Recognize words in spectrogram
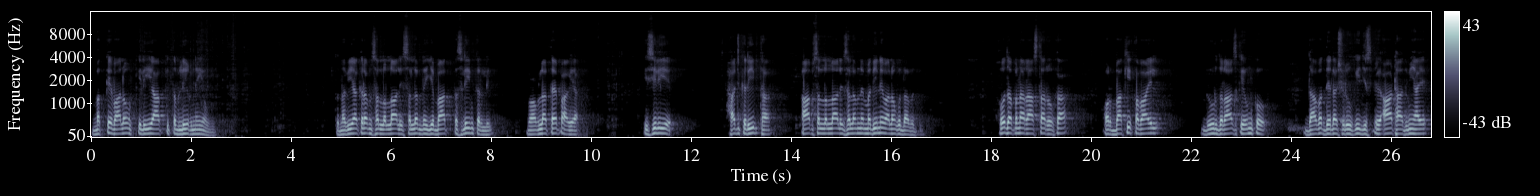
مکے والوں کے لیے آپ کی تبلیغ نہیں ہوگی۔ تو نبی اکرم صلی اللہ علیہ وسلم نے یہ بات تسلیم کر لی۔ معاملہ طے پا گیا۔ اسی لیے حج قریب تھا۔ آپ صلی اللہ علیہ وسلم نے مدینے والوں کو دعوت دی۔ خود اپنا راستہ روکا اور باقی قبائل دور دراز کے ان کو دعوت دینا شروع کی، جس میں آٹھ آدمی آئے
